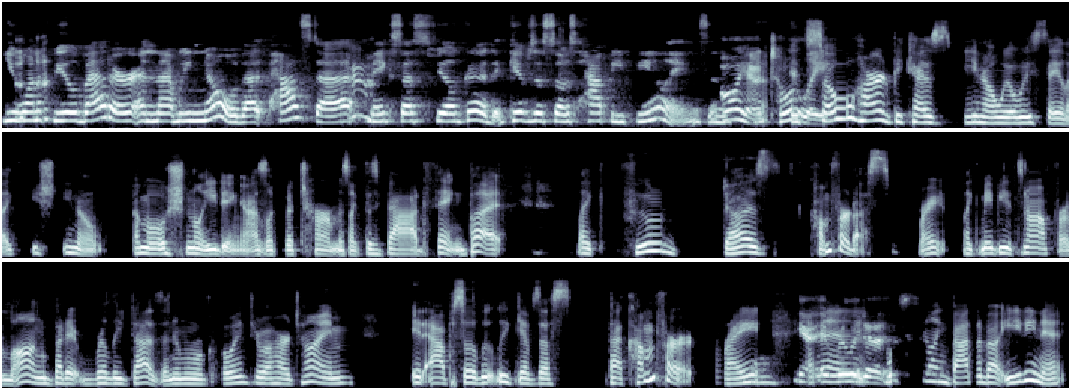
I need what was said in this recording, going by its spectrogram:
you want to feel better and that we know that pasta yeah. makes us feel good. It gives us those happy feelings. And oh yeah, totally. It's so hard because, you know, we always say like, you, sh- you know, emotional eating as like the term is like this bad thing, but like food does comfort us, right? Like maybe it's not for long, but it really does. And when we're going through a hard time, it absolutely gives us that comfort, right? Yeah, it really does. feeling bad about eating it,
